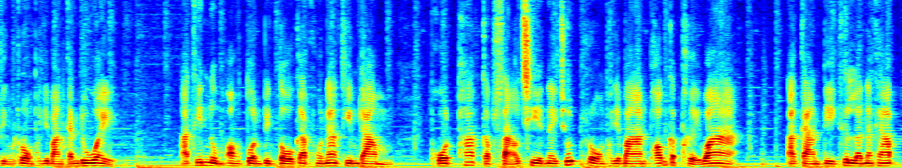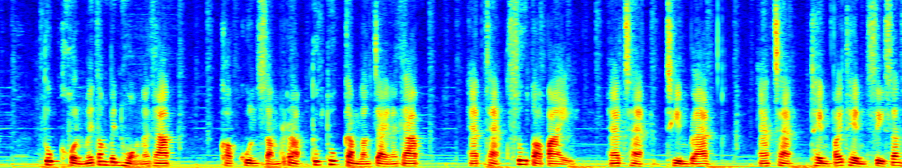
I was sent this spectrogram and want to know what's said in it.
ถึงโรงพยาบาลกันด้วย อาทิตย์หนุ่มอองตวนปินโตครับหัวหน้าทีมดำโพสต์ภาพกับสาวเชียร์ในชุดโรงพยาบาลพร้อมกับเผยว่า อาการดีขึ้นแล้วนะครับ ทุกคนไม่ต้องเป็นห่วงนะครับ ขอบคุณสำหรับทุกๆกำลังใจนะครับ Hashtag สู้ต่อไป Hashtag Team Black Hashtag 10 Fight 10 Season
